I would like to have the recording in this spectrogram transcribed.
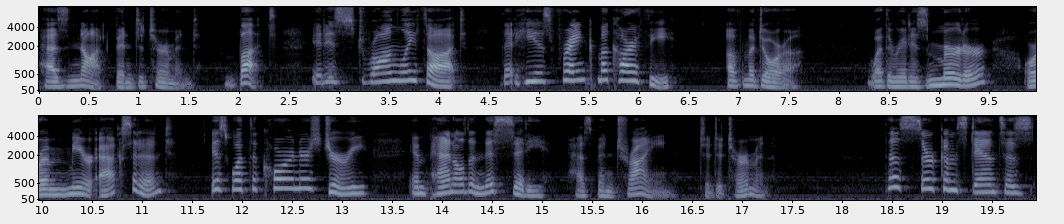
has not been determined, but it is strongly thought that he is Frank McCarthy of Medora. Whether it is murder or a mere accident is what the coroner's jury impaneled in this city has been trying to determine. The circumstances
